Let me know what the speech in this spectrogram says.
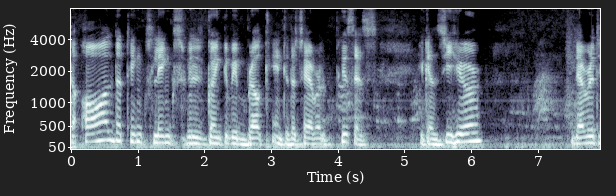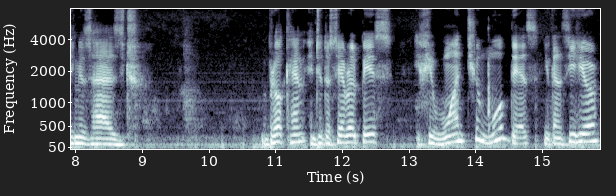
the all the things links will going to be broke into the several pieces. You can see here everything is has broken into the several pieces if you want to move this you can see here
